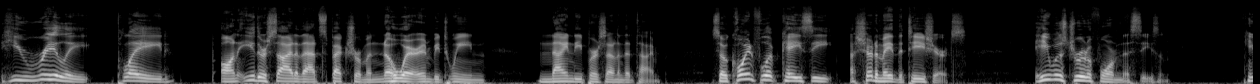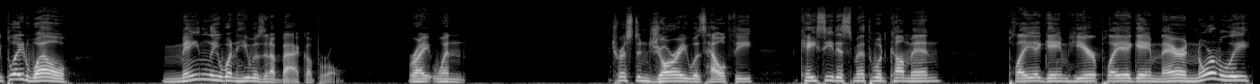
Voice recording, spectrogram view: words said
he really played on either side of that spectrum and nowhere in between 90% of the time. So coin flip Casey, I should have made the t-shirts. He was true to form this season. He played well mainly when he was in a backup role. Right? When Tristan Jarry was healthy, Casey DeSmith would come in, play a game here, play a game there, and normally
